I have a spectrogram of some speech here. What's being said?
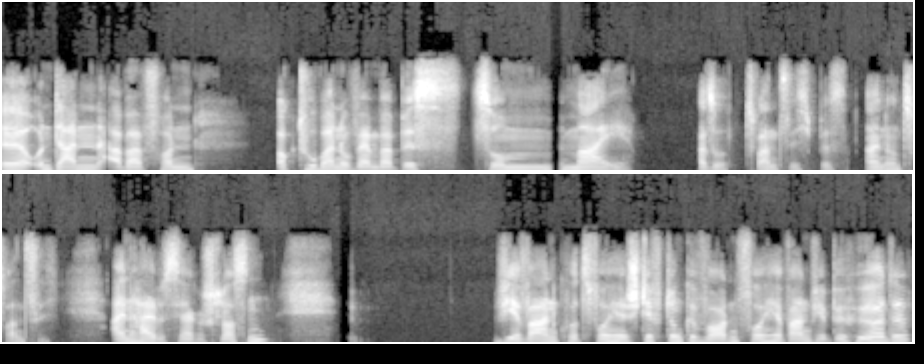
Äh, und dann aber von Oktober, November bis zum Mai also 20 bis 21. Ein halbes Jahr geschlossen. Wir waren kurz vorher Stiftung geworden, vorher waren wir Behörde.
